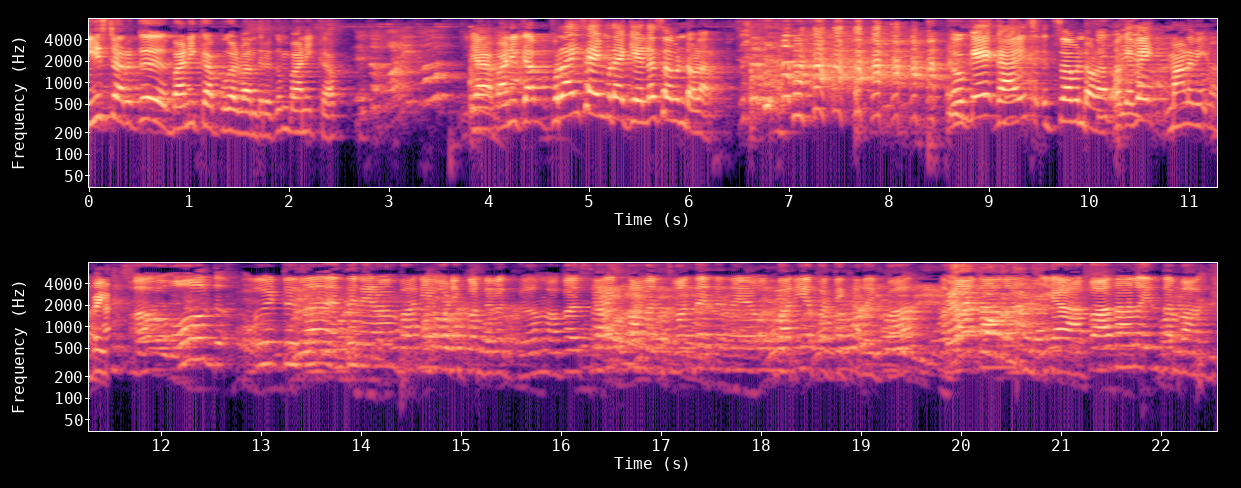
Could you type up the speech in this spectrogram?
ஈஸ்டருக்கு பனி கப்புகள் வந்திருக்கும் பனி கப்? யா பனி கப் ப்ரைஸ் ஆகி முடாக்கியல seven dollar okay guys it's seven dollar okay wait மாலவி வெயிட் ஓல்ட் வீட்டுல எந்த நேரம் பனி ஓடிக்கொண்டிருக்கும்? அப்ப சைட் காமெண்ட்ஸ் வந்து எந்த நேரம் பனியை பத்தி கதைப்பா. அப்ப அதால இந்த மாதிரி.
